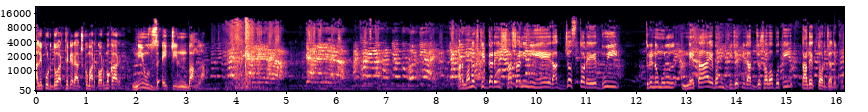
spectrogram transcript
আলিপুর দুয়ার থেকে রাজকুমার কর্মকার, নিউজ এইটিন বাংলা। আর মনোজ টিগ্গার এই শাসানি নিয়ে রাজ্য স্তরে দুই তৃণমূল নেতা এবং বিজেপি রাজ্য সভাপতি তাদের তর্জা দেখুন।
